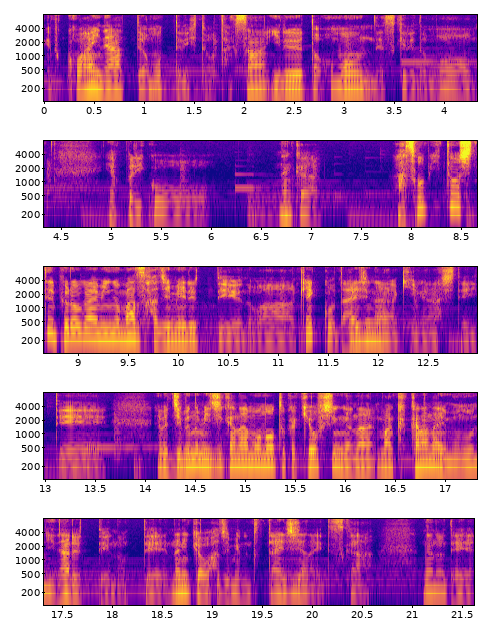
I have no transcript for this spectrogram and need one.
やっぱ怖いなって思ってる人たくさんいると思うんですけれどもやっぱりこうなんか遊びとしてプログラミングをまず始めるっていうのは結構大事な気がしていてやっぱ自分の身近なものとか恐怖心がな、まあ、かからないものになるっていうのって何かを始めると大事じゃないですか。なので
